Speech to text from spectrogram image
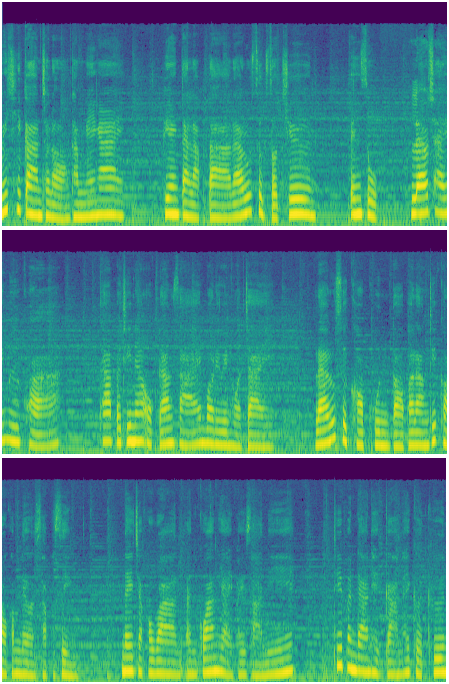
วิธีการฉลองทำง่าย ๆ เพียงแต่หลับตาแล้วรู้สึกสดชื่น เป็นสุข แล้วใช้มือขวาทาบไปที่หน้าอกด้านซ้ายบริเวณหัวใจ แล้วรู้สึกขอบคุณต่อพลังที่ก่อกำเนิดสรรพสิ่ง ในจักรวาลอันกว้างใหญ่ไพศาลนี้ ที่บันดาลเหตุการณ์ให้เกิดขึ้น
